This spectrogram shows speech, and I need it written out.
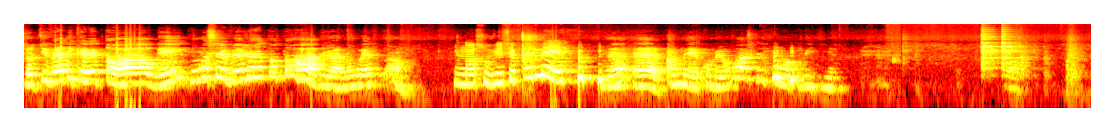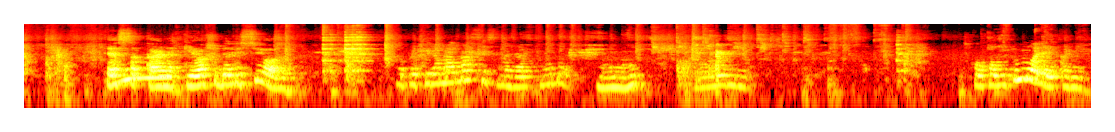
Se eu tiver de querer torrar alguém, com uma cerveja eu já tô torrado já. Não aguento, não. O nosso vício é comer. Né? É, comer, comer. Eu gosto de tomar uma comidinha. Essa carne aqui eu acho deliciosa. Eu prefiro a mais maciça, mas ela não boa. Uhum. Colocou muito molho aí, Carlinho.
